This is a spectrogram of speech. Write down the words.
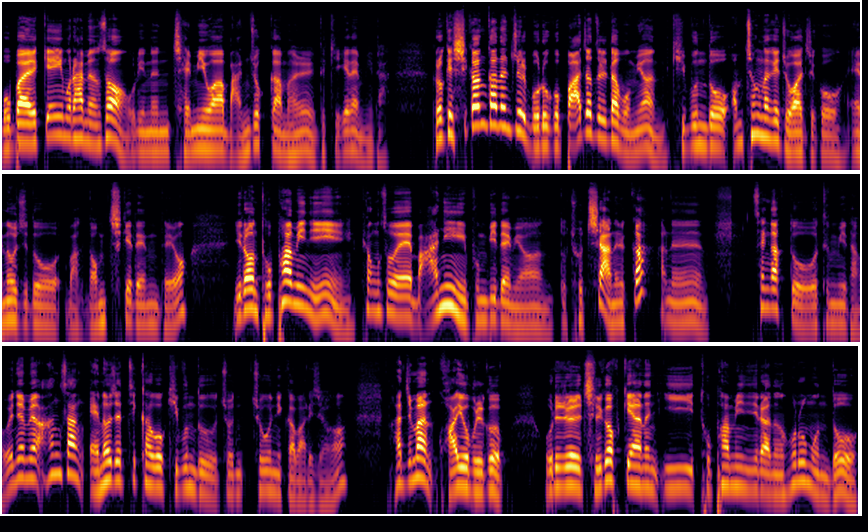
모바일 게임을 하면서 우리는 재미와 만족감을 느끼게 됩니다. 그렇게 시간 가는 줄 모르고 빠져들다 보면 기분도 엄청나게 좋아지고 에너지도 막 넘치게 되는데요. 이런 도파민이 평소에 많이 분비되면 또 좋지 않을까 하는 생각도 듭니다. 왜냐면 항상 에너제틱하고 기분도 조, 좋으니까 말이죠. 하지만 과유불급, 우리를 즐겁게 하는 이 도파민이라는 호르몬도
